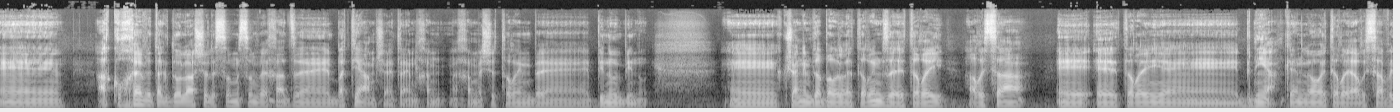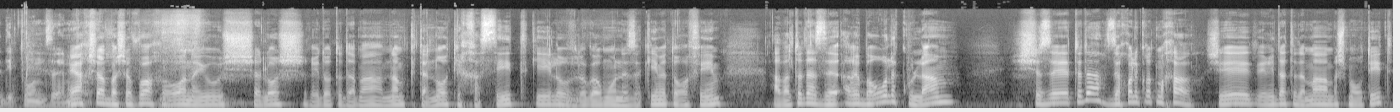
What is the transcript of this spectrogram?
אה, הכוכבת הגדולה של 2021 זה בת ים, שהייתה עם חמ- חמש היתרים בפינוי-בינוי. אה, כשאני מדבר על היתרים, זה היתרי הריסה, אה, היתרי אה, בנייה, כן? לא היתרי הריסה ודיפון, זה... היה עכשיו, בשבוע האחרון היו שלוש רעידות אדמה, אמנם קטנות יחסית, כאילו, ולא גרמו נזקים מטורפים, אבל אתה יודע, זה הרי ברור לכולם שזה, אתה יודע, זה יכול לקרות מחר, שיהיה ירידת אדמה משמעותית.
